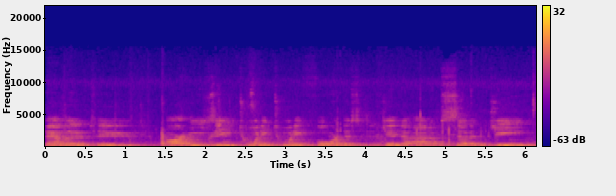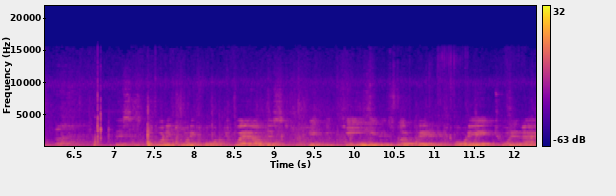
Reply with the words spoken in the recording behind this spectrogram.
Now move to REZ 2024. This is agenda item 7G. This is 2024-12. This is for Vicky King. It is located at 4829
